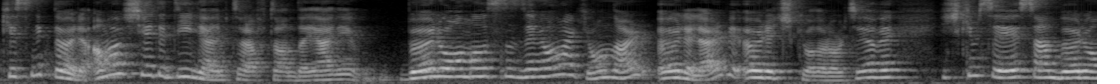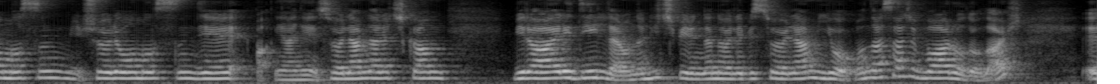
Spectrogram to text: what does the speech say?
Kesinlikle öyle ama şey de değil yani bir taraftan da yani böyle olmalısınız demiyorlar ki onlar öyleler ve öyle çıkıyorlar ortaya ve hiç kimseye sen böyle olmalısın şöyle olmalısın diye yani söylemlerle çıkan bir aile değiller. Onların hiçbirinden öyle bir söylem yok. Onlar sadece var oluyorlar. Ee,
